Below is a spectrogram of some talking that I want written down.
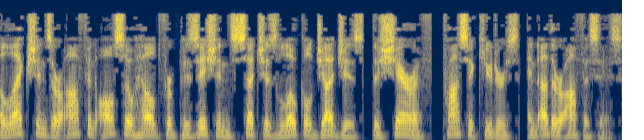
elections are often also held for positions such as local judges, the sheriff, prosecutors, and other offices.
